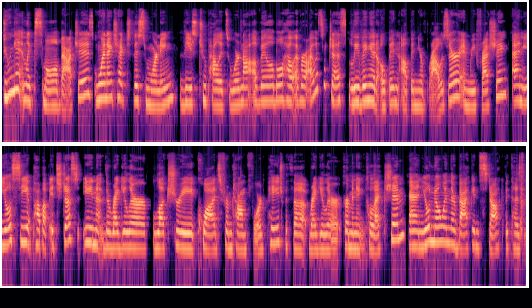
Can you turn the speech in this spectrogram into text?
doing it in like small batches. When I checked this morning, these two palettes were not available. However, I would suggest leaving it open up in your browser and refreshing and you'll see it pop up. It's just in the regular luxury quads from Tom Ford page with the regular permanent collection and you'll know when they're back in stock because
